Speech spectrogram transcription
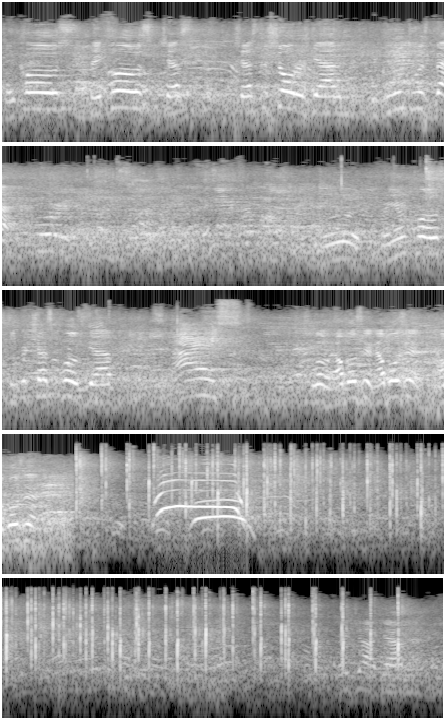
Stay close, stay close. Chest, chest to shoulders, Gavin. Be glued to his back. Good. Bring him close. Keep your chest closed, Gav. Nice. Slow. Elbows in, elbows in, elbows in. Great job, Gavin.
